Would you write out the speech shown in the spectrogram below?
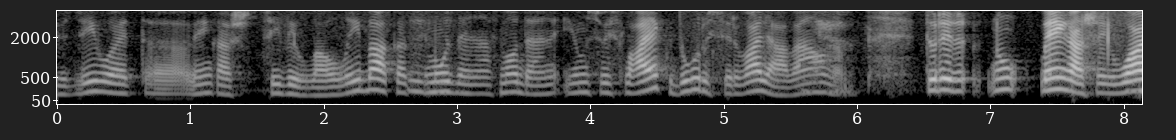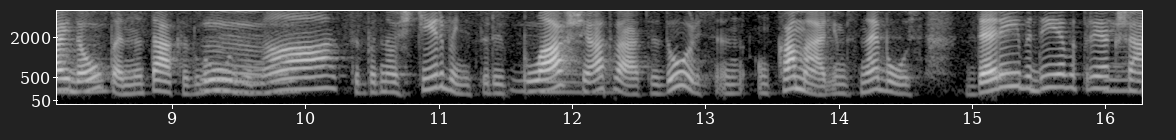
jūs dzīvojat uh, vienkārši civilā laulībā, kāds mm -hmm. ir mūsdienās moderni. Jums visu laiku durvis ir vaļā vēlnam. Tur ir nu, vienkārši wide open, nu, tā, kad lūdzu nāc, tur pat nav šķirbiņa, tur ir plaši atvērtas durvis. Un, un kamēr jums nebūs derība Dieva priekšā,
